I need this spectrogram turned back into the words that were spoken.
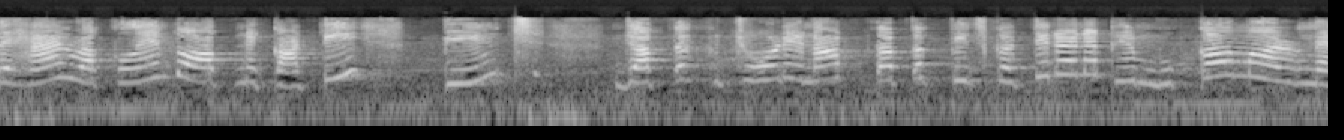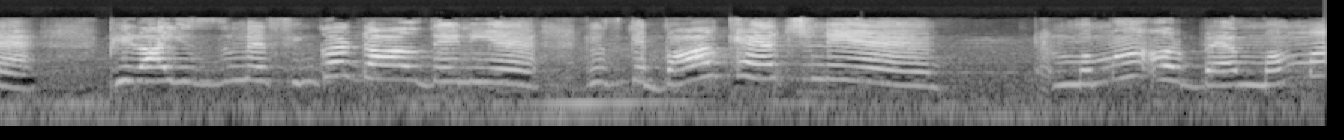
पे हैंड रख लें तो आपने काटी पिंच। जब तक छोड़े ना, तब तक पिंच करते रहना, फिर मुक्का मारना है। फिर आईज में फिंगर डाल देनी है। फिर उसके हैं मम्मा और मम्मा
